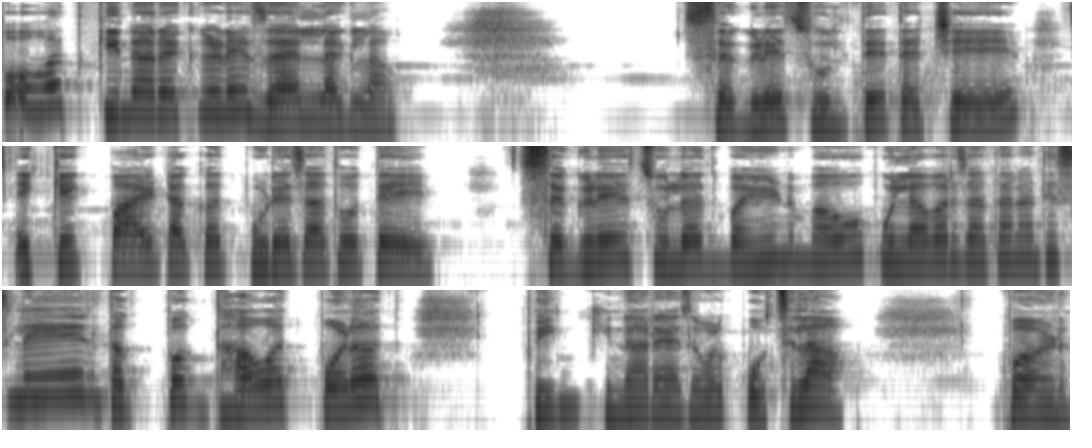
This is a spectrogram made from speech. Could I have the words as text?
पोहत किनाऱ्याकडे जायला लागला. सगळे चुलते त्याचे एक एक पाय टाकत पुढे जात होते. सगळे चुलत बहीण भाऊ पुलावर जाताना दिसले धकपक धावत पळत पिंक किनाऱ्याजवळ पोचला. पण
